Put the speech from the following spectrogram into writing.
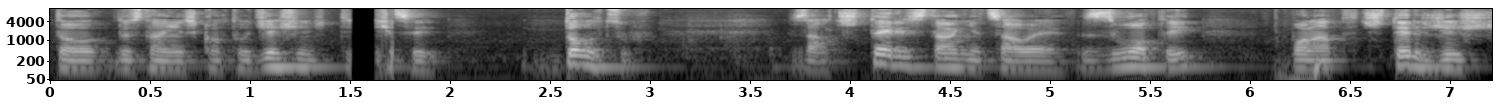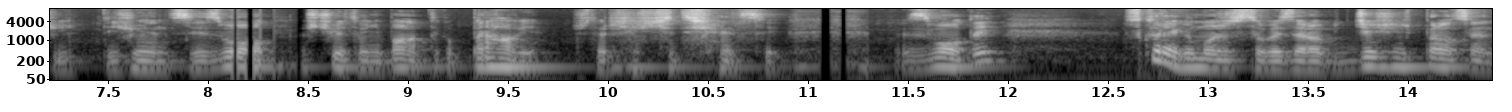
to dostaniesz konto 10 tysięcy dolców za 400 niecałe złoty, ponad 40 tysięcy złotych. Właściwie to nie ponad, tylko prawie 40 tysięcy złotych, z którego możesz sobie zarobić 10%,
